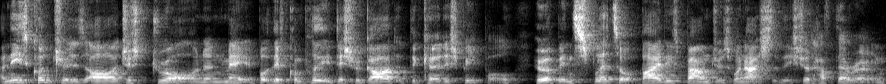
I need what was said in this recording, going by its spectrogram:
And these countries are just drawn and made, but they've completely disregarded the Kurdish people who have been split up by these boundaries when actually they should have their own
